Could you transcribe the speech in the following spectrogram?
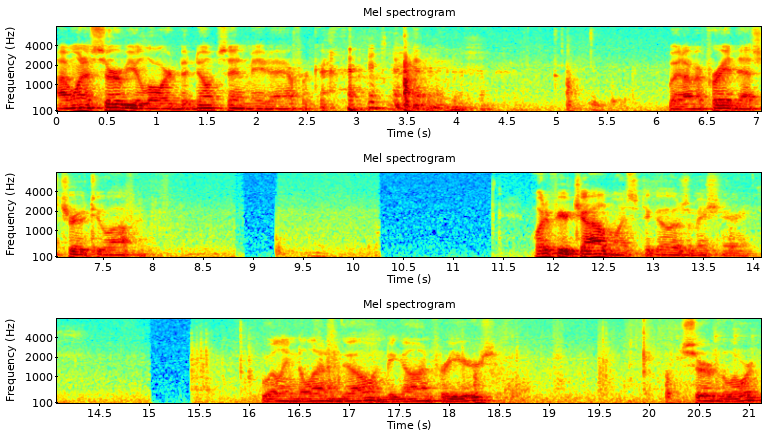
I want to serve you, Lord, but don't send me to Africa. But I'm afraid that's true too often. What if your child wants to go as a missionary? Willing to let him go and be gone for years? Serve the Lord?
